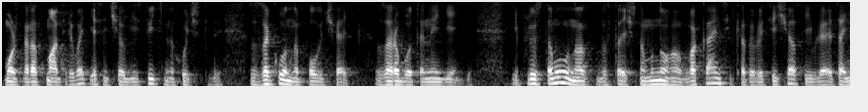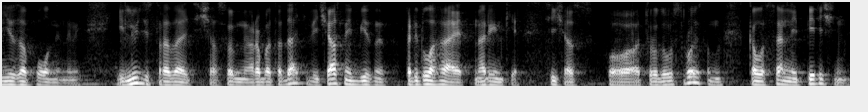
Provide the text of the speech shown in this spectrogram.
можно рассматривать, если человек действительно хочет законно получать заработанные деньги. И плюс тому у нас достаточно много вакансий, которые сейчас являются незаполненными. И люди страдают сейчас, особенно работодатели, частный бизнес предлагает на рынке сейчас по трудоустройствам колоссальный перечень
